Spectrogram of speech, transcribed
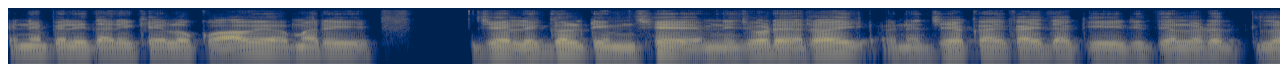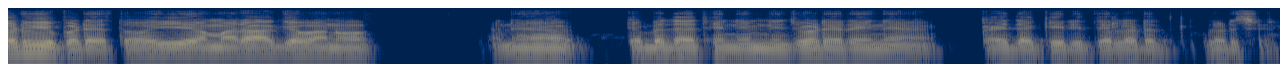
એને પહેલી તારીખે એ લોકો આવે, અમારી જે લીગલ ટીમ છે એમની જોડે રહી અને જે કાંઈ કાયદાકીય રીતે લડત લડવી પડે તો એ અમારા આગેવાનો અને એ બધા થઈને એમની જોડે રહીને કાયદાકીય રીતે લડત લડશે.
